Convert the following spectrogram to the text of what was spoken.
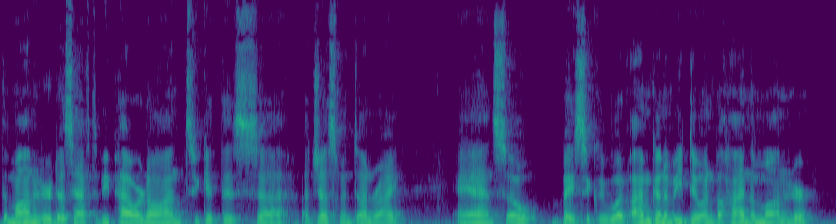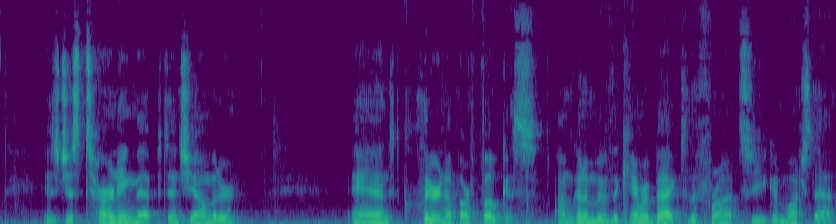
The monitor does have to be powered on to get this uh, adjustment done right. And so basically what I'm going to be doing behind the monitor is just turning that potentiometer and clearing up our focus. I'm going to move the camera back to the front so you can watch that.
